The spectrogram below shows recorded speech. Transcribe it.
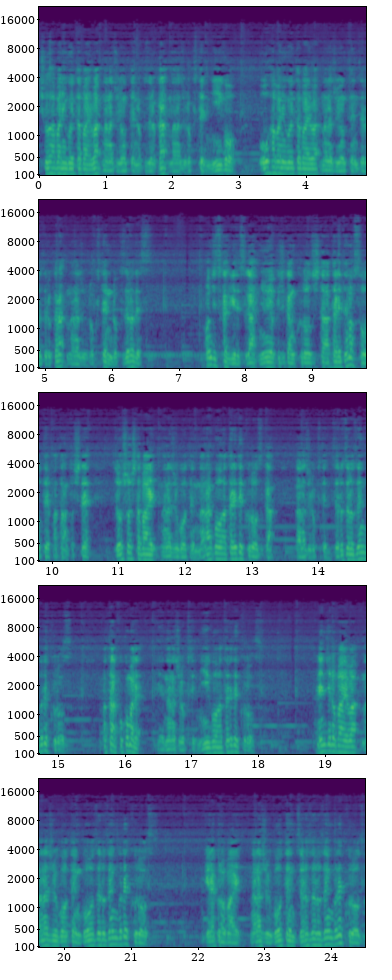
中幅に動いた場合は74.60から76.25。大幅に動いた場合は74.00から76.60です。本日限りですが、ニューヨーク時間クローズしたあたりでの想定パターンとして、上昇した場合75.75あたりでクローズか、76.00前後でクローズ。また、ここまで76.25あたりでクローズ。レンジの場合は75.50前後でクローズ。下落の場合、75.00前後でクローズ。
